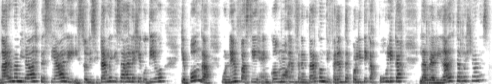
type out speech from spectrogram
dar una mirada especial y, y solicitarle quizás al Ejecutivo que ponga un énfasis en cómo enfrentar con diferentes políticas públicas la realidad de estas regiones?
